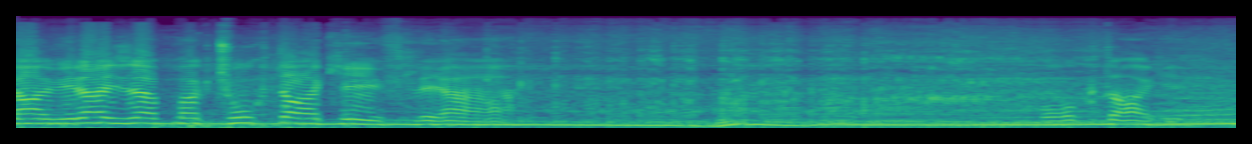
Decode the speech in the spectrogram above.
Ya viraj yapmak çok daha keyifli ya. Çok daha keyifli.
